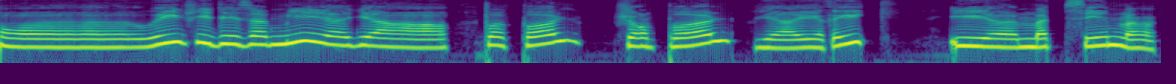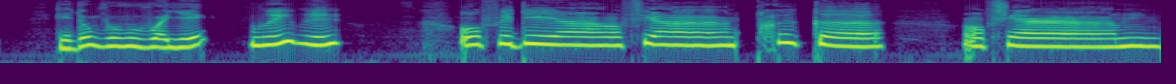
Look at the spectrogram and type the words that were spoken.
Euh, oui, j'ai des amis. euh, Il y a Paul, Jean-Paul, il y a Eric et euh, Maxime. Et donc vous vous voyez? Oui, oui. On fait des, euh, on fait un truc, euh, on fait un-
